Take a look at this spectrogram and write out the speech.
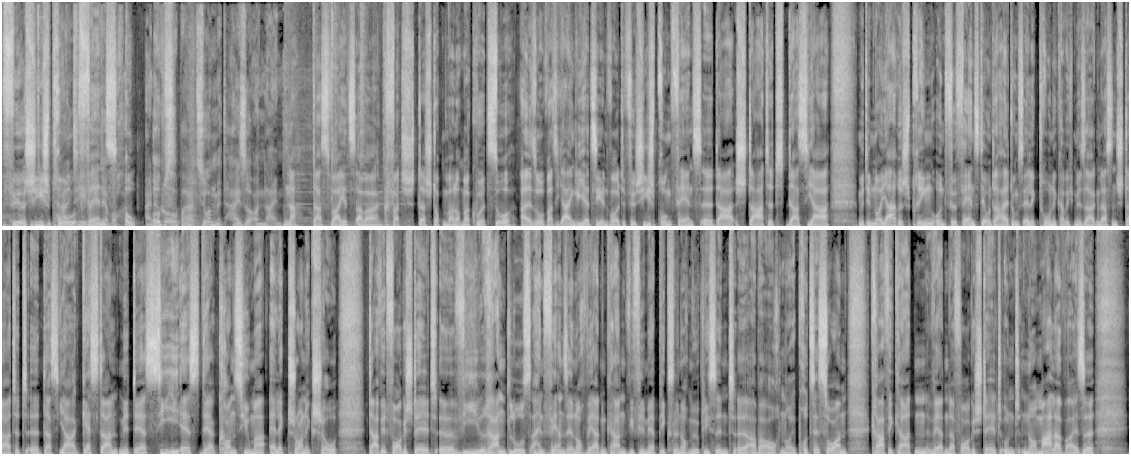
Für Skispro-Fans. Oh, eine ups. Kooperation mit Heise Online. Na, das war jetzt aber Quatsch. Da stoppen wir noch mal kurz. So, also, was ich eigentlich erzählen wollte. Für Skisprung-Fans, äh, da startet das Jahr mit dem Neujahresspringen. Und für Fans der Unterhaltungselektronik, habe ich mir sagen lassen, startet äh, das Jahr gestern mit der CES, der Consumer Electronics Show. Da wird vorgestellt, äh, wie randlos ein Fernseher noch werden kann, wie viel mehr Pixel noch möglich sind, äh, aber auch neue Prozessoren. Grafikkarten werden da vorgestellt und normalerweise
